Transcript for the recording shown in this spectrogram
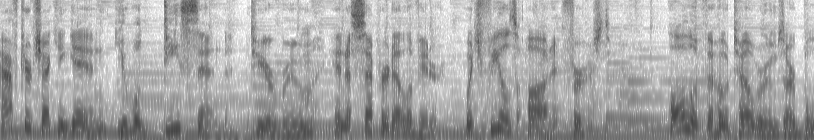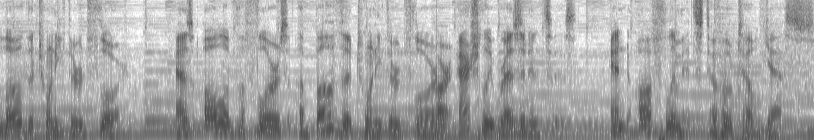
After checking in, you will descend to your room in a separate elevator, which feels odd at first. All of the hotel rooms are below the 23rd floor, as all of the floors above the 23rd floor are actually residences and off limits to hotel guests.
